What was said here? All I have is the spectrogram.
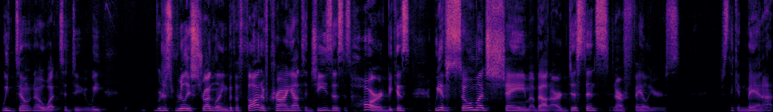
We don't know what to do. We, we're just really struggling, but the thought of crying out to Jesus is hard because we have so much shame about our distance and our failures. Just thinking, man, I,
